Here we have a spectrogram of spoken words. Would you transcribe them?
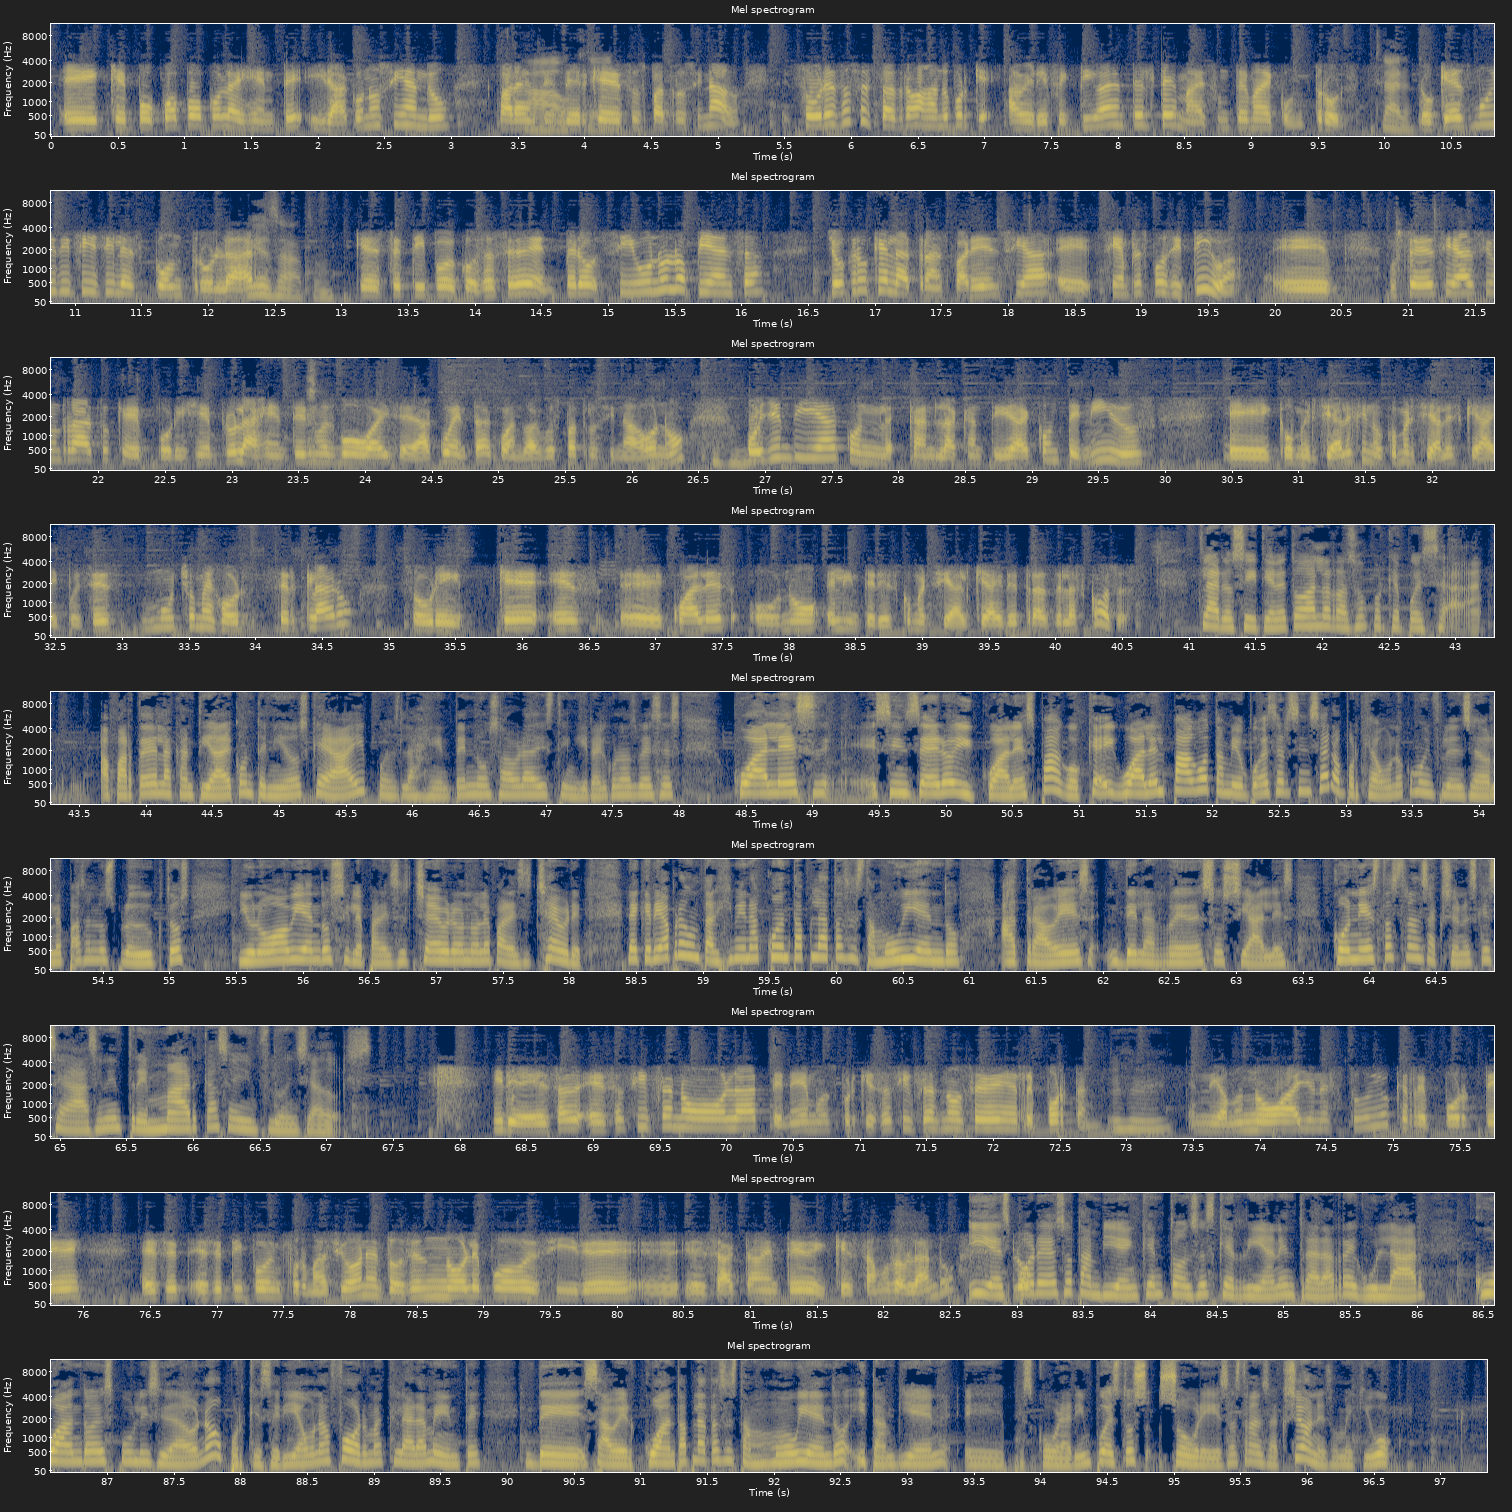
eh, que poco a poco la gente irá conociendo para Ah, entender que eso es patrocinado. Sobre eso se está trabajando porque, a ver, efectivamente el tema es un tema de control. Claro. Lo que es muy difícil es controlar Exacto. que este tipo de cosas se den. Pero si uno lo piensa, yo creo que la transparencia eh, siempre es positiva. Eh, usted decía hace un rato que, por ejemplo, la gente no es boba y se da cuenta cuando algo es patrocinado o no. Hoy en día, con la, la cantidad de contenidos eh, comerciales y no comerciales que hay, pues es mucho mejor ser claro sobre qué es, eh, cuál es o no el interés comercial que hay detrás de las cosas. Claro, sí, tiene toda la razón porque pues aparte de la cantidad de contenidos que hay, pues la gente no sabrá distinguir algunas veces cuál es eh, sincero y cuál es pago, que igual el pago también puede ser sincero porque a uno como influenciador le pasan los productos y uno va viendo si le parece chévere o no le parece chévere. Le quería preguntar, Jimena, ¿cuánta plata se está moviendo a través de las redes sociales con estas transacciones que se hacen entre marcas e influenciadores? Mire, esa, esa cifra no la tenemos porque esas cifras no se reportan. Digamos, no hay un estudio que reporte ese, ese tipo de información, entonces no le puedo decir eh, eh, exactamente de qué estamos hablando. Y es Lo- por eso también que entonces querrían entrar a regular cuándo es publicidad o no, porque sería una forma claramente de saber cuánta plata se está moviendo y también eh, pues cobrar impuestos sobre esas transacciones, ¿o me equivoco?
